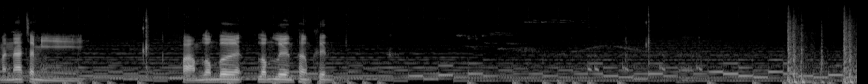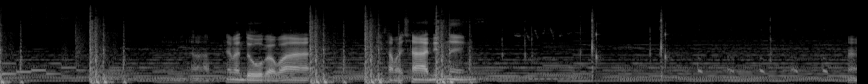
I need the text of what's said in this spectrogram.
มันน่าจะมีความลมเบินลมเลือนเพิ่มขึ้น ให้มันดูแบบว่ามีธรรมชาตินิดนึงอ่า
